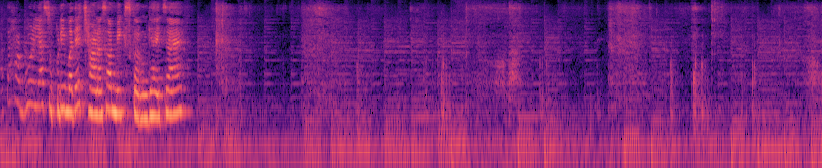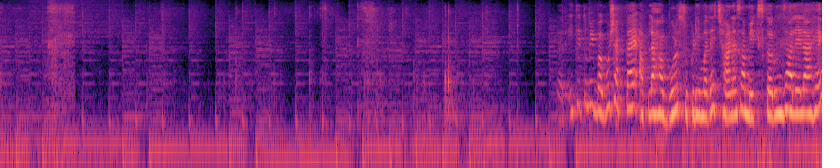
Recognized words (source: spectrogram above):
आता हा गुळ या सुकडीमध्ये छान असा मिक्स करून घ्यायचा आहे. इथे तुम्ही बघू शकताय आपला हा गुळ सुकडीमध्ये छान असा मिक्स करून झालेला आहे.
